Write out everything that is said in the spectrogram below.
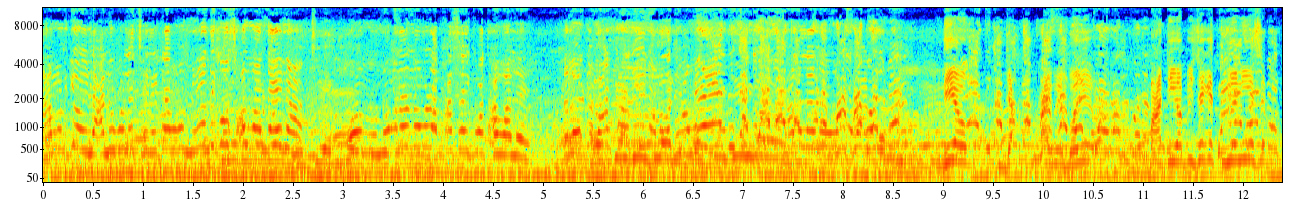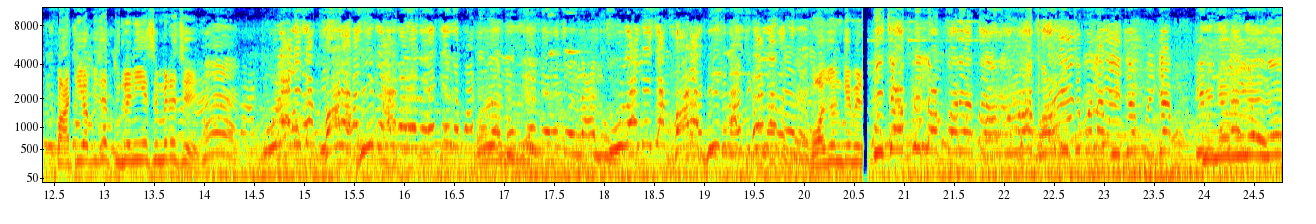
এমনকি ওই লালু বলে ছেলেটা ও মেয়েদেরকেও সম্মান দেয় না। ও নোংরা নোংরা ভাষায় কথা বলে। তাহলে ওকে মারতে দিই না। মেয়েদিকে কথা বলে না, ভাষা বলবে। দিয়ে ও- মেয়েদিকে যা- কথা আমি ভাষা বলি বলতে আরাম করে। পার্টি অফিস তুলে নিয়ে এসে পার্টি অফিসে তুলে নিয়ে এসে মেরেছে? হ্যাঁ। ঘরে না ঘরে কজনকে মেরে বিজেপি লোক করেছে আর আমরা ভোট দিচ্ছি বলে বিজেপি তৃণমূলের লোক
